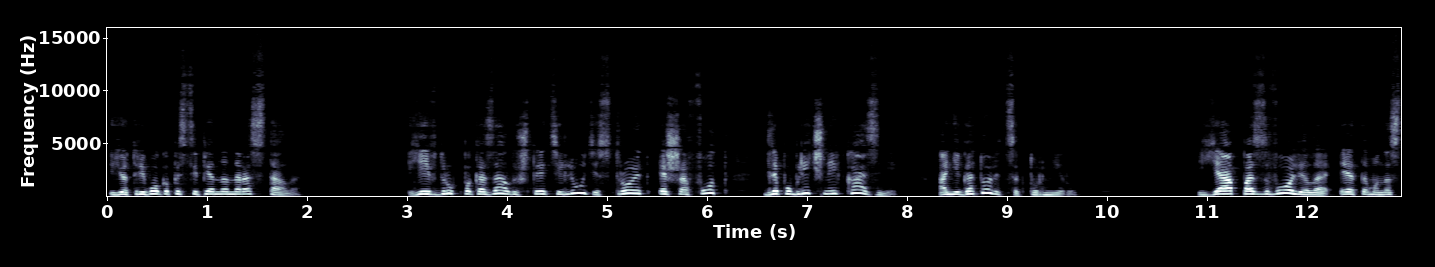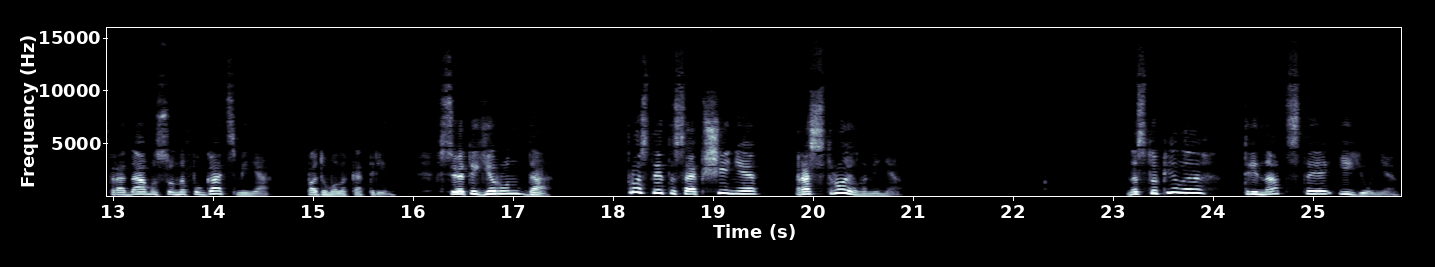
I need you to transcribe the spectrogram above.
Ее тревога постепенно нарастала. Ей вдруг показалось, что эти люди строят эшафот для публичной казни, а не готовятся к турниру. «Я позволила этому Нострадамусу напугать меня», — подумала Катрин. Все это ерунда. Просто это сообщение расстроило меня. Наступило 13 июня.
